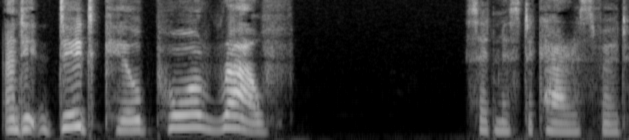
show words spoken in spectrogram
And it did kill poor Ralph, said Mr. Carrisford.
